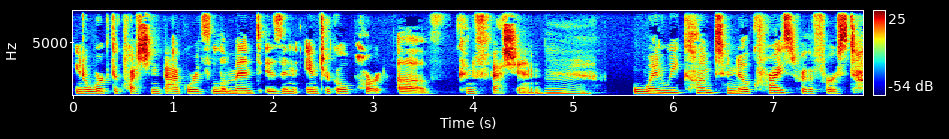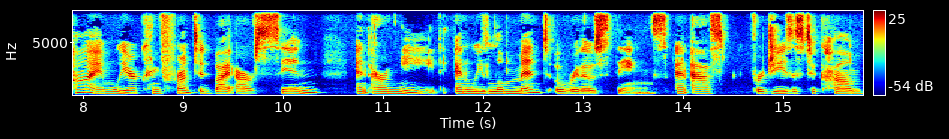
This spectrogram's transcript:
you know, work the question backwards, lament is an integral part of confession. Mm when we come to know Christ for the first time, we are confronted by our sin and our need, and we lament over those things and ask for Jesus to come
